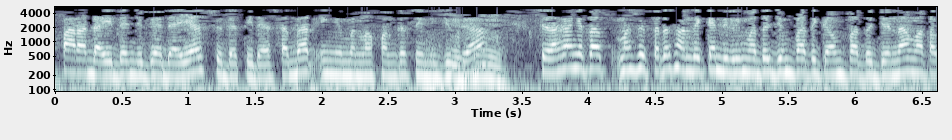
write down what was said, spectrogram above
para dai dan juga daya sudah tidak sabar ingin menelpon ke sini juga hmm. Silahkan kita masih terus nantikan di 5743476 atau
